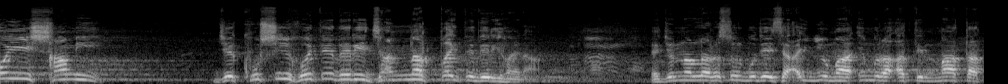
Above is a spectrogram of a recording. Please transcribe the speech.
ওই স্বামী যে খুশি হইতে দেরি, জান্নাত পাইতে দেরি হয় না। এই জন্য আল্লাহ রসুল বুঝাইছে, আইয়ুমা ইমরা আতিন মাতাত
